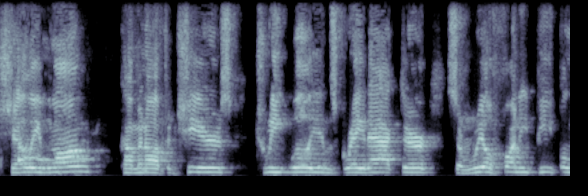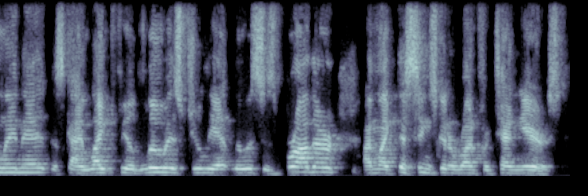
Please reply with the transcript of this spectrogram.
Shelley Long, coming off of Cheers. Treat Williams, great actor. Some real funny people in it. This guy, Lightfield Lewis, Juliette Lewis's brother. I'm like, this thing's going to run for 10 years.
